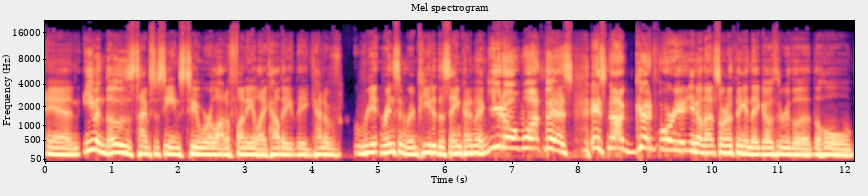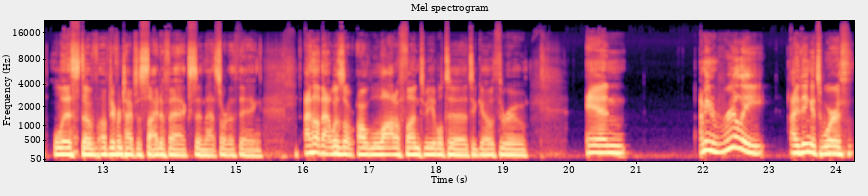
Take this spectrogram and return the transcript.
and even those types of scenes too were a lot of funny, like how they they kind of re- rinse and repeated the same kind of thing. You don't want this. It's not good for you. You know that sort of thing, and they go through the the whole list of of different types of side effects and that sort of thing. I thought that was a, a lot of fun to be able to to go through, and I mean, really, I think it's worth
